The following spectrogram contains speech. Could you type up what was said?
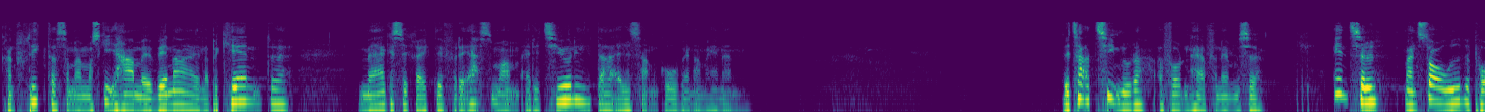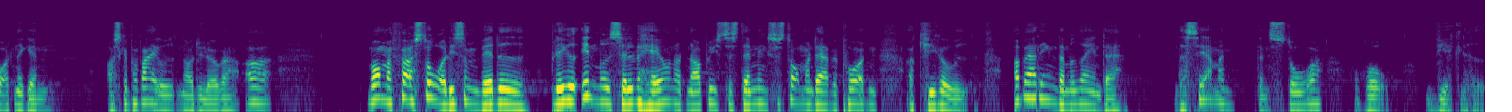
Konflikter, som man måske har med venner eller bekendte, mærkes ikke rigtigt, for det er som om, at i Tivoli, der er alle sammen gode venner med hinanden. Det tager 10 minutter at få den her fornemmelse, indtil man står ude ved porten igen, og skal på vej ud, når de lukker. Og hvor man før stod og ligesom vettede blikket ind mod selve haven og den oplyste stemning, så står man der ved porten og kigger ud. Og hvad er det en, der møder en da? Der ser man den store, rå virkelighed.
